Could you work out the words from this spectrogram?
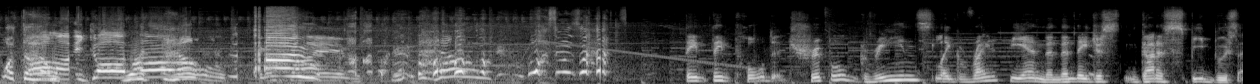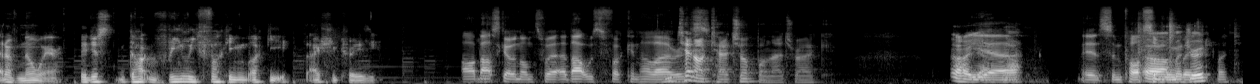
What the Oh my god, What no! the hell? No! What was that? They they pulled triple greens like right at the end, and then they just got a speed boost out of nowhere. They just got really fucking lucky. It's actually crazy. Oh, that's going on Twitter. That was fucking hilarious. You hilarious. cannot catch up on that track. Oh yeah. Yeah. no. It's impossible. Uh, Madrid? basically.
